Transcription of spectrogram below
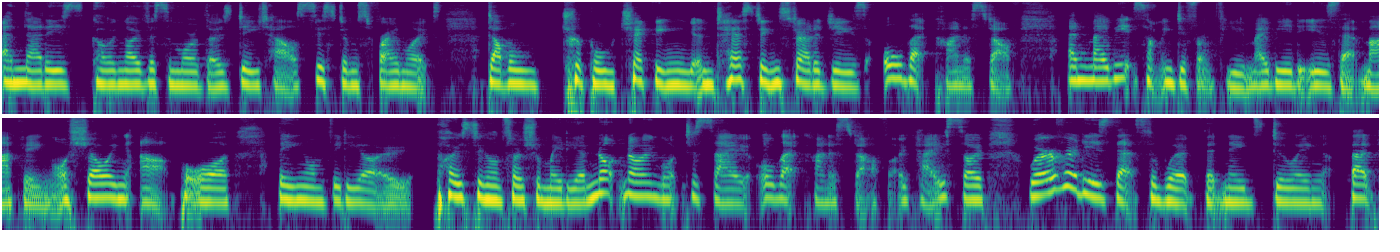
and that is going over some more of those details, systems, frameworks, double triple checking and testing strategies, all that kind of stuff. And maybe it's something different for you. Maybe it is that marketing or showing up or being on video, posting on social media, not knowing what to say, all that kind of stuff. Okay. So wherever it is, that's the work that needs doing. But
